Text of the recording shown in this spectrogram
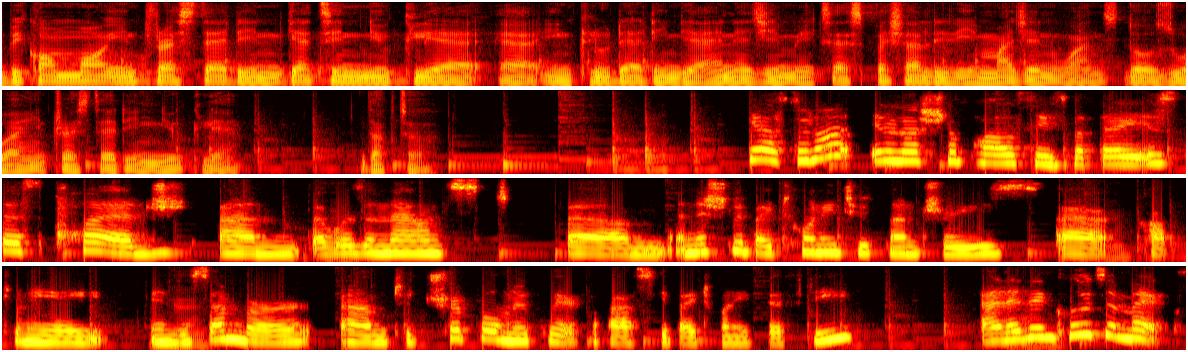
become more interested in getting nuclear uh, included in their energy mix, especially the emerging ones, those who are interested in nuclear? Doctor. Yeah, so not international policies, but there is this pledge um, that was announced um, initially by 22 countries at COP28 in okay. December um, to triple nuclear capacity by 2050. And it includes a mix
